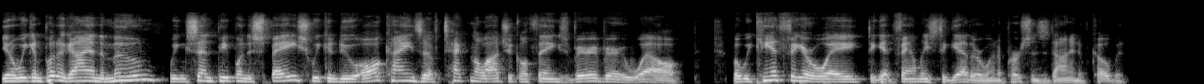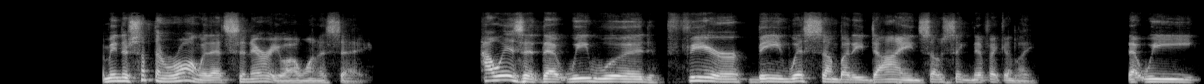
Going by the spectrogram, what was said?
You know, we can put a guy on the moon, we can send people into space, we can do all kinds of technological things very, very well, but we can't figure a way to get families together when a person's dying of COVID. I mean, there's something wrong with that scenario, I want to say. How is it that we would fear being with somebody dying so significantly that we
